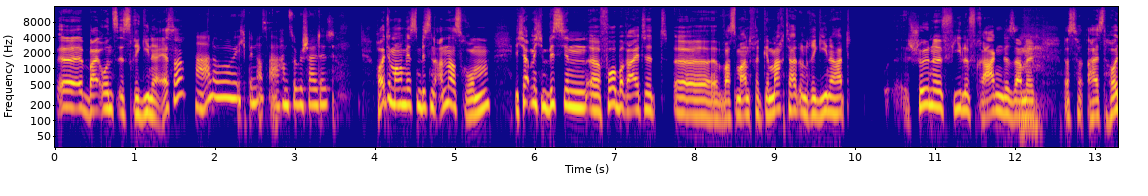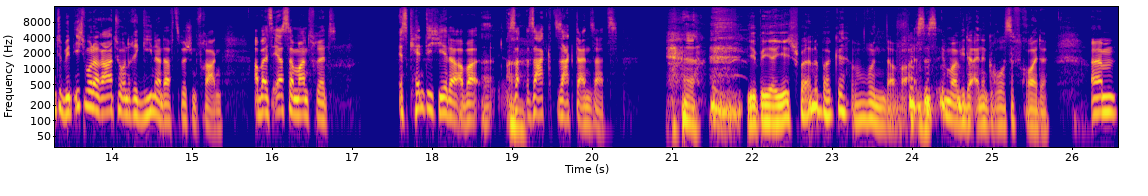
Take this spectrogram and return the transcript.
Äh, bei uns ist Regina Esser. Hallo, ich bin aus Aachen zugeschaltet. Heute machen wir es ein bisschen andersrum. Ich habe mich ein bisschen äh, vorbereitet, äh, was Manfred gemacht hat. Und Regina hat äh, schöne, viele Fragen gesammelt. Das heißt, heute bin ich Moderator und Regina darf zwischenfragen. Aber als erster Manfred, es kennt dich jeder, aber sa sag, sag deinen Satz. Je Schweinebacke. Wunderbar. Es ist immer wieder eine große Freude. Ähm,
